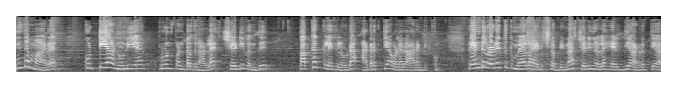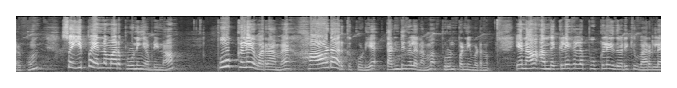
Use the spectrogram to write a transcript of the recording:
இந்த மாதிரி குட்டியாக நுனியை ப்ரூன் பண்ணுறதுனால செடி வந்து பக்க கிளைகளோட அடர்த்தியாக வளர ஆரம்பிக்கும். ரெண்டு வருடத்துக்கு மேலே ஆயிடுச்சு அப்படின்னா செடி நல்லா ஹெல்த்தியாக அடர்த்தியாக இருக்கும். ஸோ இப்போ என்ன மாதிரி ப்ரூனிங் அப்படின்னா பூக்களே வராமல் ஹார்டாக இருக்கக்கூடிய தண்டுகளை நம்ம ப்ரூன் பண்ணி விடணும். ஏன்னா அந்த கிளைகளில் பூக்களே இது வரைக்கும் வரல.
